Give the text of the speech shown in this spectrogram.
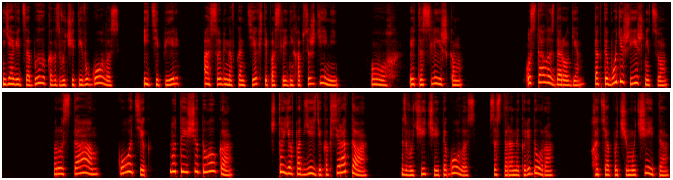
Я ведь забыла, как звучит его голос. И теперь, особенно в контексте последних обсуждений. Ох, это слишком. Устала с дороги. Так ты будешь яичницу?» «Рустам, котик, но ты еще долго. Что я в подъезде, как сирота?» Звучит чей-то голос со стороны коридора. Хотя почему чей-то?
